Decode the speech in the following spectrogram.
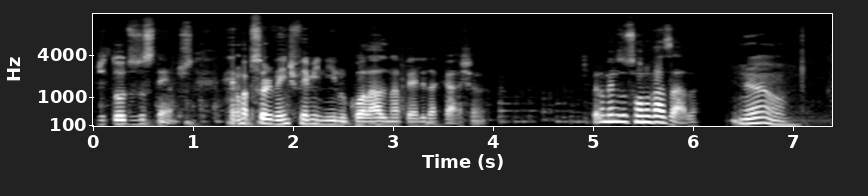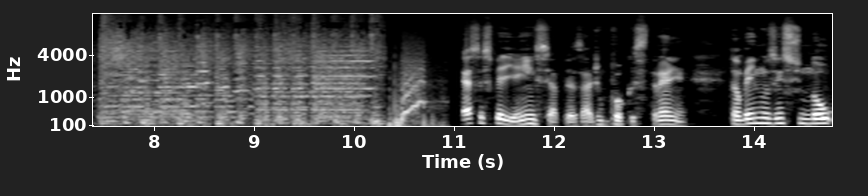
de todos os tempos. Era um absorvente feminino colado na pele da caixa. Né? Pelo menos o som não vazava. Não, Essa experiência, apesar de um pouco estranha, também nos ensinou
